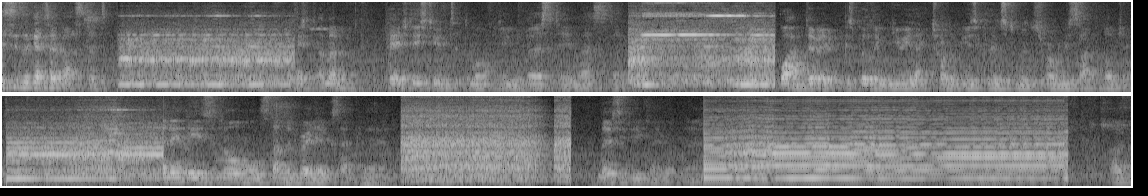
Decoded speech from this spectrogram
This is a ghetto bastard. I'm a PhD student at De Montfort University in Leicester. What I'm doing is building new electronic musical instruments from recycled objects. And it is a normal standard radio cassette player. No CD player on there. I've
